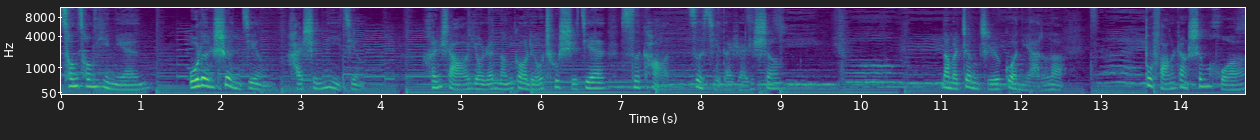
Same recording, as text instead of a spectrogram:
匆匆一年，无论顺境还是逆境，很少有人能够留出时间思考自己的人生。那么正值过年了，不妨让生活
